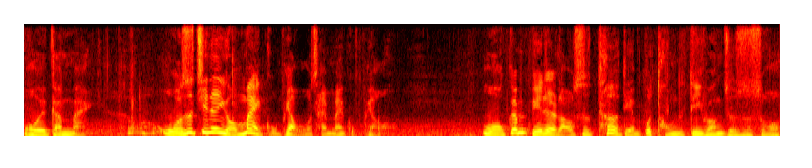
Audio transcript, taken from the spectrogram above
我也敢买。我是今天有卖股票，我才买股票。我跟别的老师特点不同的地方，就是说，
